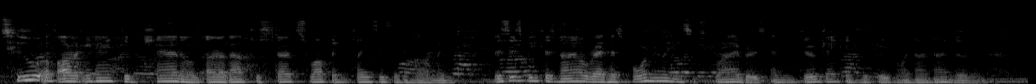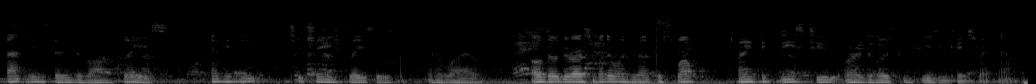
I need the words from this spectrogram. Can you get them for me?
Two of our inactive channels are about to start swapping places in a moment. This is because Nile Red has 4 million subscribers and Joe Jenkins has 3.99 million. That means they're in the wrong place, and they need to change places in a while. Although there are some other ones about to swap, I think these two are the most confusing case right now.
